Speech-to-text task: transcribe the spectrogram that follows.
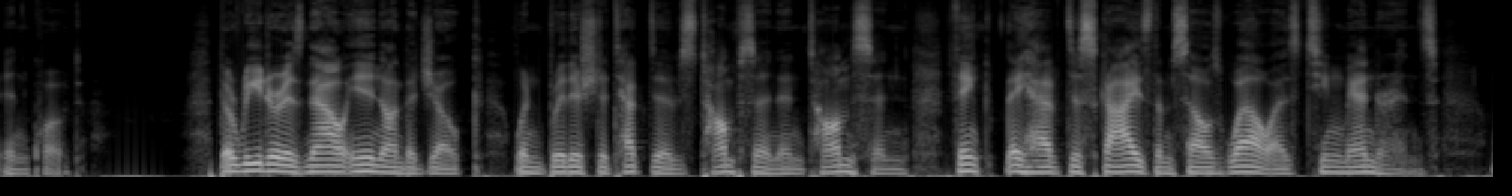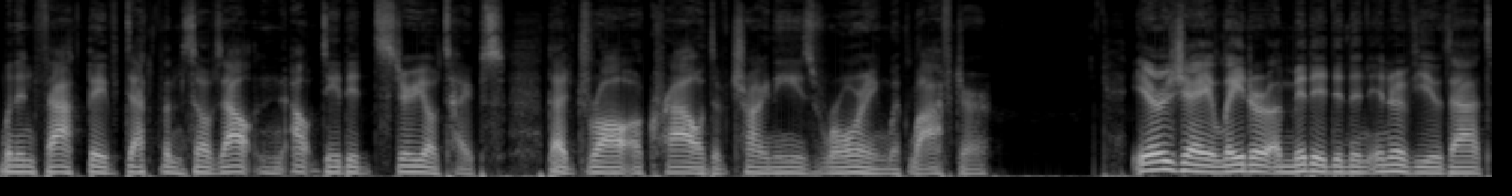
end quote. The reader is now in on the joke when British detectives Thompson and Thomson think they have disguised themselves well as Qing mandarins, when in fact they've decked themselves out in outdated stereotypes that draw a crowd of Chinese roaring with laughter. Hergé later admitted in an interview that,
